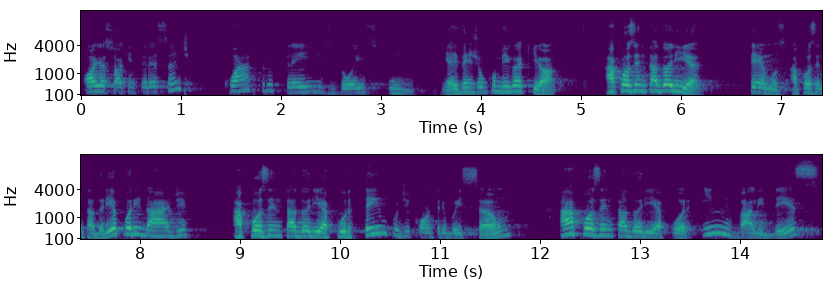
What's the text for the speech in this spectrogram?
Olha só que interessante, 4, 3, 2, 1. E aí vejam comigo aqui, ó. Aposentadoria. Temos aposentadoria por idade, aposentadoria por tempo de contribuição, aposentadoria por invalidez,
